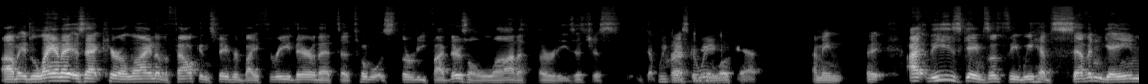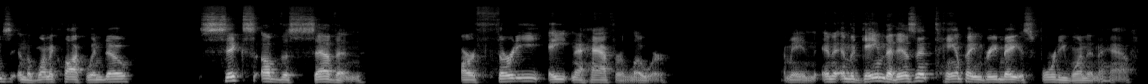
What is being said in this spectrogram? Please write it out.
Um, Atlanta is at Carolina. The Falcons favored by three there. That uh, total is 35. There's a lot of 30s. It's just depressing to look at. I mean, I, these games, let's see, we have seven games in the one o'clock window. Six of the seven are 38 and a half or lower. I mean, and, and the game that isn't, Tampa and Green Bay is 41 and a half.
